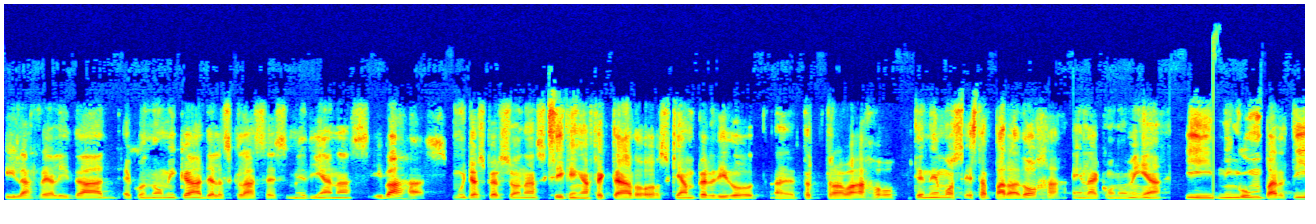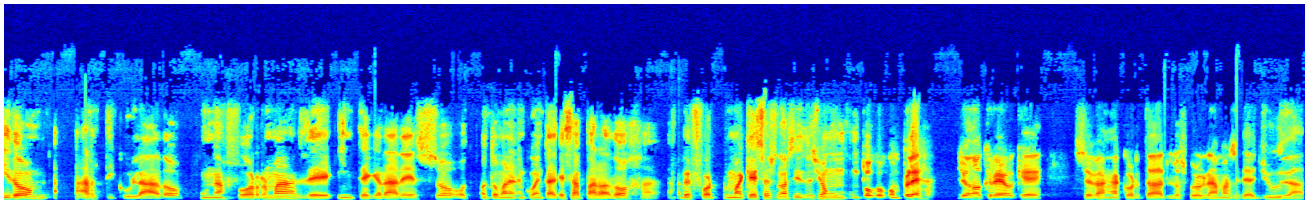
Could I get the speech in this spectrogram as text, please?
y la realidad económica de las clases medianas y bajas. Muchas personas siguen afectados, que han perdido eh, trabajo. Tenemos esta paradoja en la economía y ningún partido articulado una forma de integrar eso o, tomar en cuenta esa paradoja, de forma que esa es una situación un poco compleja. Yo no creo que se van a cortar los programas de ayuda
